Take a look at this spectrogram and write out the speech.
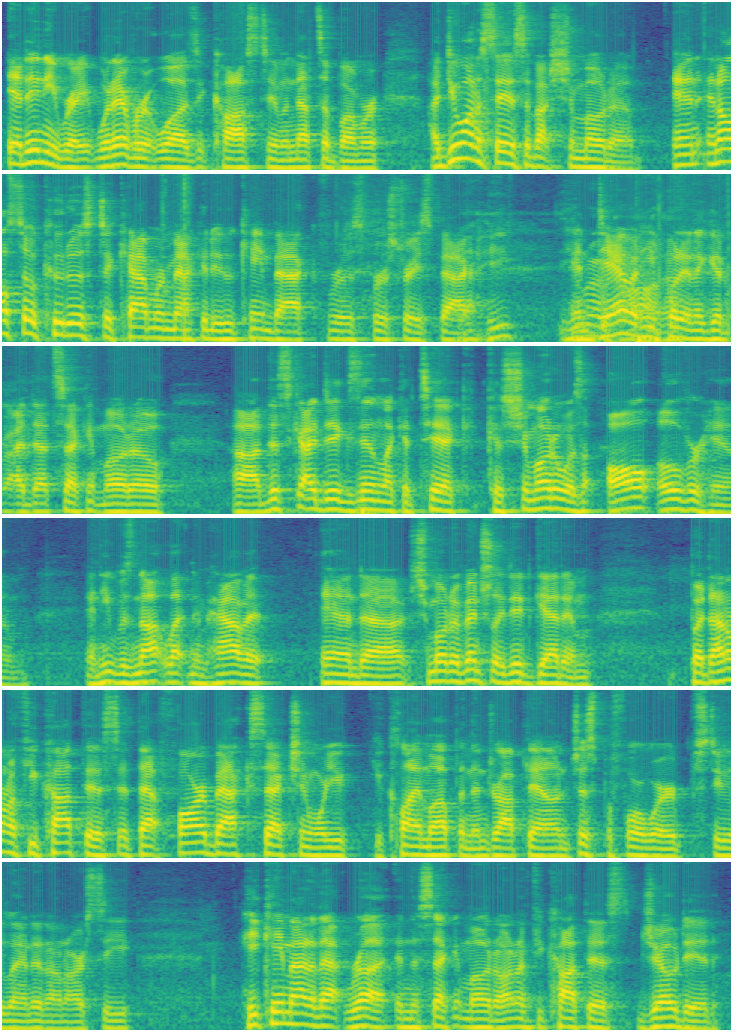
at any rate, whatever it was, it cost him, and that's a bummer. I do want to say this about Shimoda, and and also kudos to Cameron McAdoo who came back for his first race back. Yeah, he- he and damn it, he put in a good ride that second moto. Uh, this guy digs in like a tick because Shimoda was all over him, and he was not letting him have it. And uh, Shimoda eventually did get him. But I don't know if you caught this at that far back section where you, you climb up and then drop down just before where Stu landed on RC. He came out of that rut in the second moto. I don't know if you caught this. Jo did.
